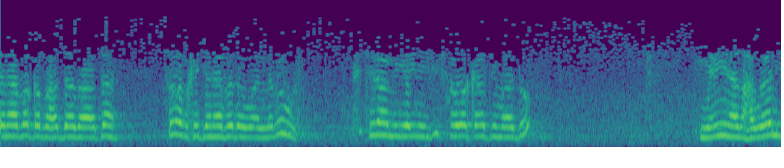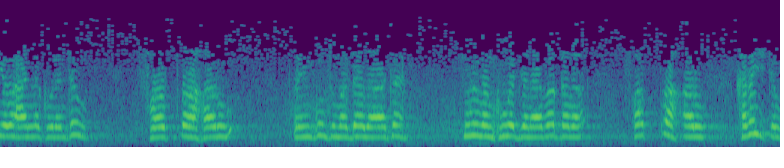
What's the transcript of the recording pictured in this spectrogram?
janaabo qaba haddaad ahaataan sababka janaabada waa laba wey ixtiraam iyo inay shaawo kaa timaado iyo inaad haweeniyo waxaad la kulantow fataharuu fain kuntum haddaad ahaataan junuban kuwa janaabo qaba fataharuu qabaystow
